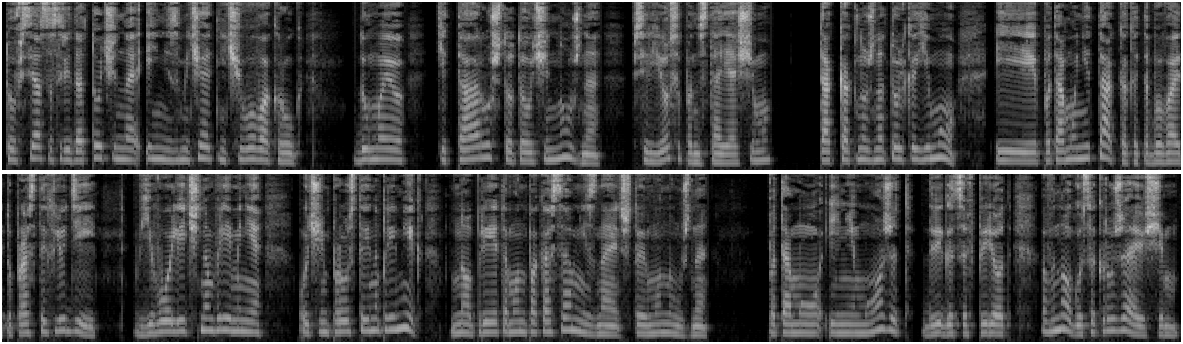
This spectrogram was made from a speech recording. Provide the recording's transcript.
то вся сосредоточена и не замечает ничего вокруг. Думаю, Китару что-то очень нужно, всерьез и по-настоящему. Так, как нужно только ему, и потому не так, как это бывает у простых людей. В его личном времени очень просто и напрямик, но при этом он пока сам не знает, что ему нужно. Потому и не может двигаться вперед в ногу с окружающим.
